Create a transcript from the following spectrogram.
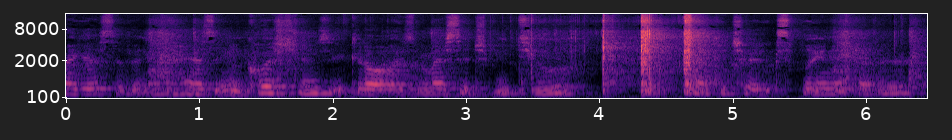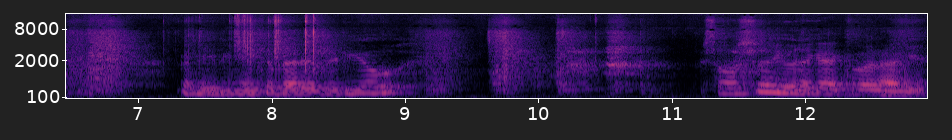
I guess if anyone has any questions, you could always message me too. I could try to explain it better or maybe make a better video. So I'll show you what I got going on here.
